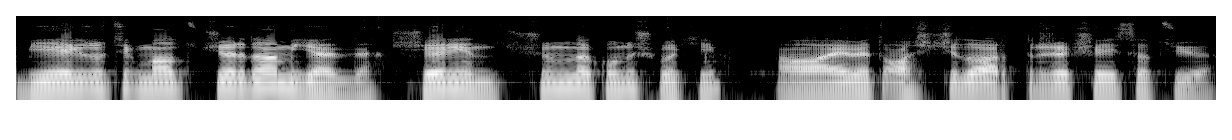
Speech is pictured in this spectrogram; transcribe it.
Bir egzotik mal tüccarı daha mı geldi? Sherian şununla konuş bakayım. Aa evet aşçılığı arttıracak şey satıyor.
